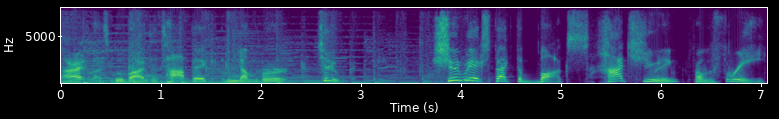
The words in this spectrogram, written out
All right, let's move on to topic number two. Should we expect the Bucks hot shooting from three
